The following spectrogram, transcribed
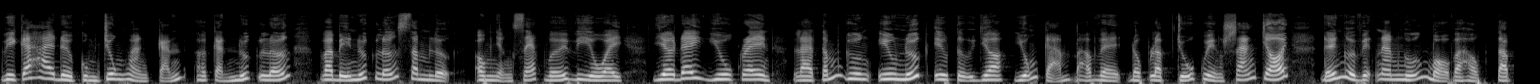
vì cả hai đều cùng chung hoàn cảnh ở cạnh nước lớn và bị nước lớn xâm lược Ông nhận xét với VOA, giờ đây Ukraine là tấm gương yêu nước, yêu tự do, dũng cảm bảo vệ độc lập chủ quyền sáng chói để người Việt Nam ngưỡng mộ và học tập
